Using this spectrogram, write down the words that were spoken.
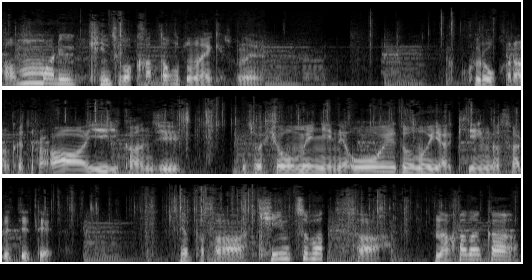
あんまり金つば買ったことないけどね。袋から開けたらああいい感じ。表面にね大江戸の焼き印がされてて。やっぱさ金つばってさなかなか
